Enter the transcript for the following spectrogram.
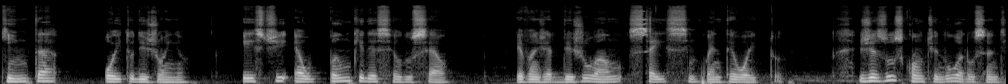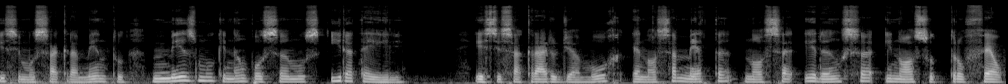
Quinta, 8 de junho. Este é o pão que desceu do céu. Evangelho de João 6:58. Jesus continua no Santíssimo Sacramento, mesmo que não possamos ir até ele. Este sacrário de amor é nossa meta, nossa herança e nosso troféu.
